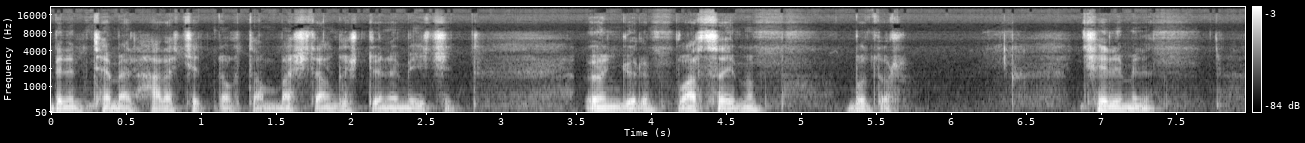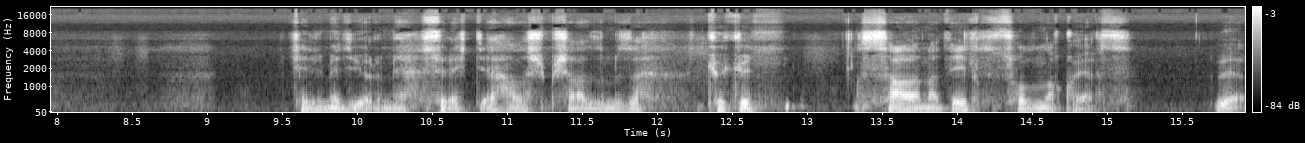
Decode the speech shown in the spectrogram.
Benim temel hareket noktam başlangıç dönemi için öngörüm, varsayımım budur. Kelimenin kelime diyorum ya sürekli alışmış ağzımıza kökün sağına değil soluna koyarız. Ve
